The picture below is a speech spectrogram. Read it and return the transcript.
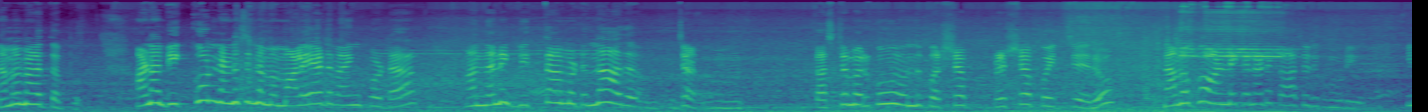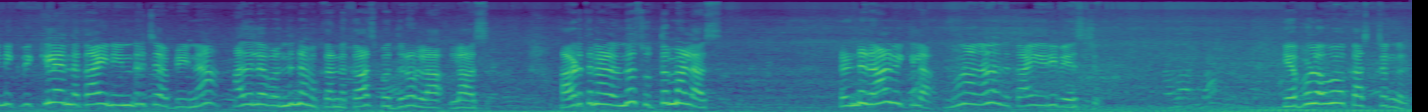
நம்ம மேலே தப்பு. ஆனால் விற்கும்னு நினச்சி நம்ம மலையாட்டு வாங்கி போட்டால் அந்த அன்னைக்கு விற்றா மட்டும்தான் அது கஸ்டமருக்கும் வந்து ஃப்ரெஷ்ஷாக ஃப்ரெஷ்ஷாக போய் சேரும். நமக்கும் அன்னைக்கு அன்னாடி காசு எடுக்க முடியும். இன்றைக்கி விற்கல இந்த காய் நின்றுச்சு அப்படின்னா அதில் வந்து நமக்கு அந்த காசு பத்து ரூபா லா லாஸ் அடுத்த நாள் வந்து சுத்தமாக லாஸ் ரெண்டு நாள் விற்கலாம் மூணாவது நாள் அந்த காய்கறி வேஸ்ட்டு எவ்வளவோ கஷ்டங்கள்.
